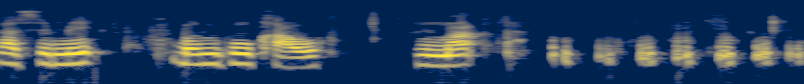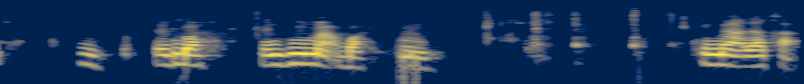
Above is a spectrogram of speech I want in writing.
ซาซิมิบนภูเขาหิมะ เป็นบ่เป็นหิมะบ่อืมหิมะแล้วค่ะ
